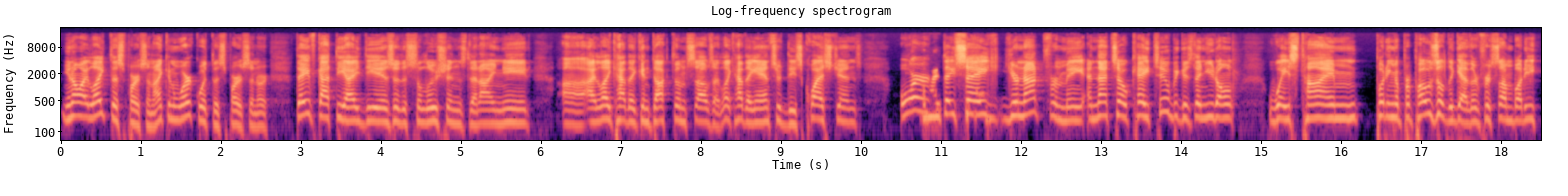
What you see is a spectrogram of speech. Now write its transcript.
you know, I like this person. I can work with this person, or they've got the ideas or the solutions that I need. Uh, I like how they conduct themselves. I like how they answered these questions. Or they say, you're not for me, and that's okay too, because then you don't waste time putting a proposal together for somebody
